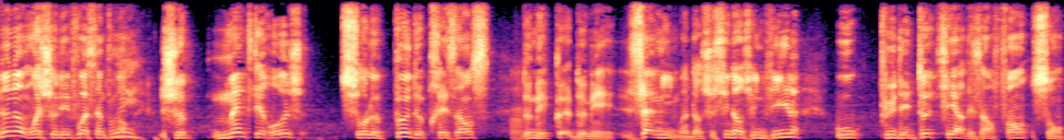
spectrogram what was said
Non, non, moi je les vois simplement. Oui. Je m'interroge sur le peu de présence de mes de mes amis. Moi, dans- je suis dans une ville où plus des deux tiers des enfants sont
